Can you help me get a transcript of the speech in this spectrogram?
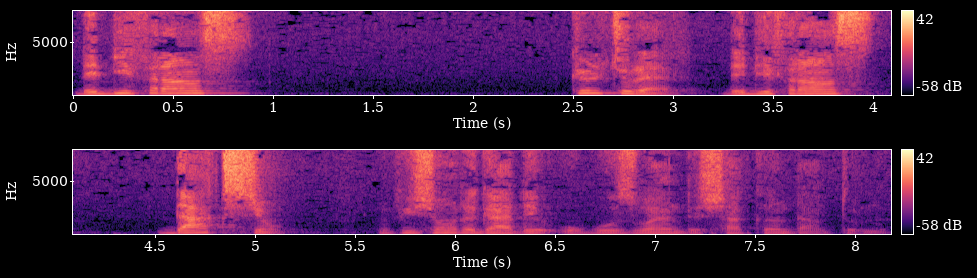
des différences culturelles, des différences d'action, nous puissions regarder aux besoins de chacun d'entre nous,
